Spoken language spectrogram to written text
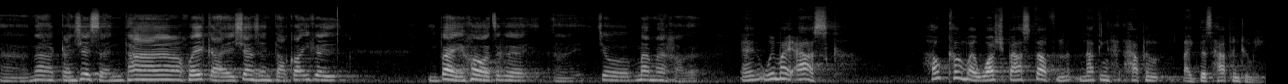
呃，那感谢神，她悔改向神祷告一个礼拜以后，这个呃就慢慢好了。 And we might ask, how come I watch bad stuff, n- nothing happened like this happened to me?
